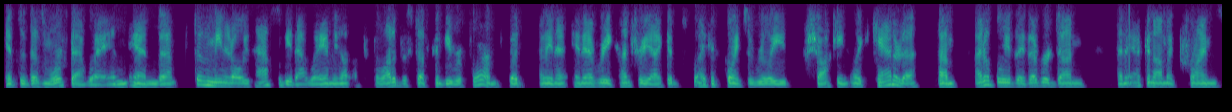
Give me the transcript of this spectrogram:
It, it doesn't work that way. And, and uh, doesn't mean it always has to be that way. I mean, a, lot of the stuff can be reformed, but I mean, in every country, I could, I could point to really shocking, like Canada. Um, I don't believe they've ever done an economic crimes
